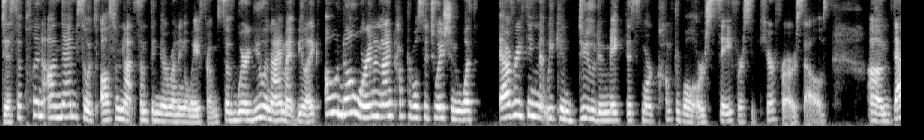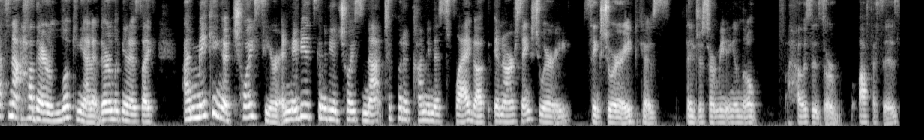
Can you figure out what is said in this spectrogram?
discipline on them. So it's also not something they're running away from. So where you and I might be like, oh no, we're in an uncomfortable situation. What's everything that we can do to make this more comfortable or safe or secure for ourselves. Um, that's not how they're looking at it. They're looking at it as like, I'm making a choice here. And maybe it's going to be a choice not to put a communist flag up in our sanctuary, sanctuary, because they just are meeting in little houses or offices.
